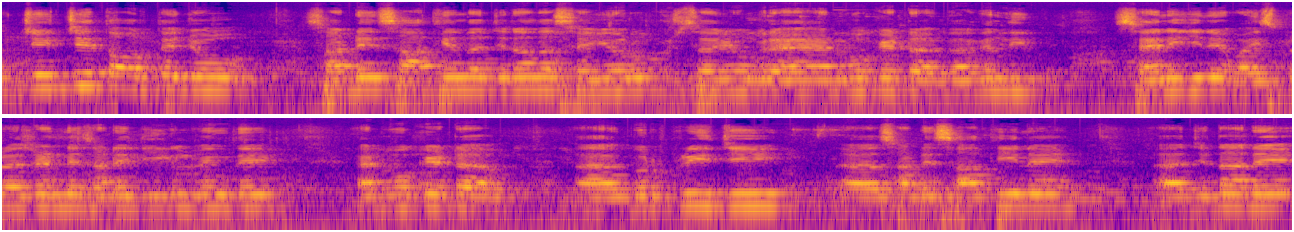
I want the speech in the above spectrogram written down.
ਉਚੇਚੇ ਤੌਰ ਤੇ ਜੋ ਸਾਡੇ ਸਾਥੀਆਂ ਦਾ ਜਿਨ੍ਹਾਂ ਦਾ ਸਹਿਯੋਗ ਸਹਿਯੋਗ ਰਿਹਾ ਐਡਵੋਕੇਟ ਗਗਨਦੀਪ ਸੈਣੀ ਜੀ ਨੇ ਵਾਈਸ ਪ੍ਰੈਜ਼ੀਡੈਂਟ ਨੇ ਸਾਡੇ ਲੀਗਲ ਵਿੰਗ ਦੇ ਐਡਵੋਕੇਟ ਗੁਰਪ੍ਰੀਤ ਜੀ ਸਾਡੇ ਸਾਥੀ ਨੇ ਜਿਨ੍ਹਾਂ ਨੇ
